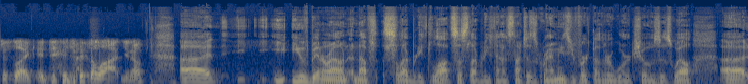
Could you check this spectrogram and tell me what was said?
just like it, it's a lot, you know. Uh, y- you've been around enough celebrities, lots of celebrities now. It's not just Grammys. You've worked other award shows as well. Uh,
